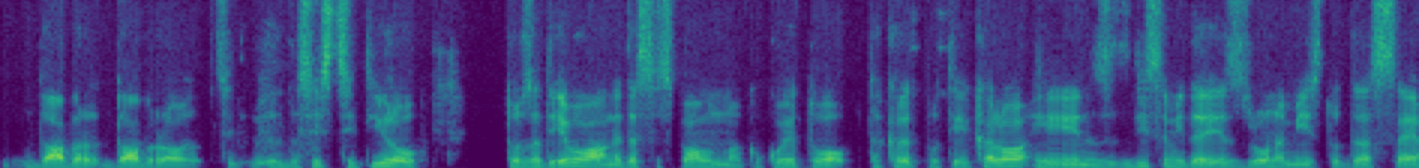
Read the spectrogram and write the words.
dobro, dobro, da si scitiral to zadevo, ne, da se spomnimo, kako je to takrat potekalo, in zdi se mi, da je zelo na mestu, da se,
